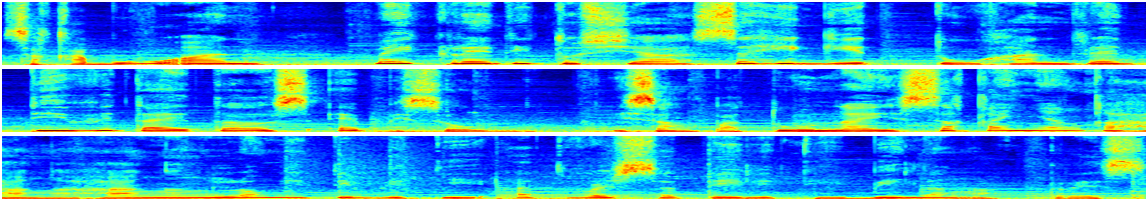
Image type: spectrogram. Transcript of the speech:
Sa kabuuan, may kredito siya sa higit 200 TV titles episode. Isang patunay sa kanyang kahangahangang longevity at versatility bilang aktres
